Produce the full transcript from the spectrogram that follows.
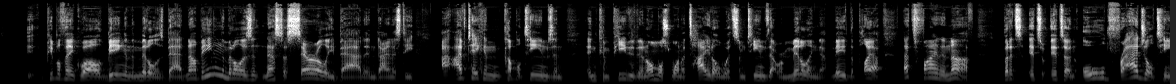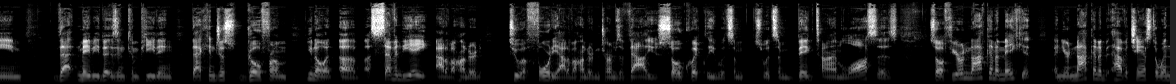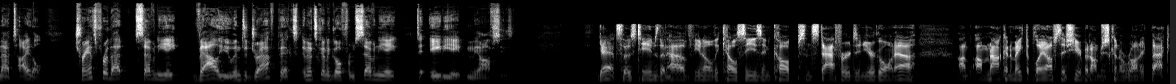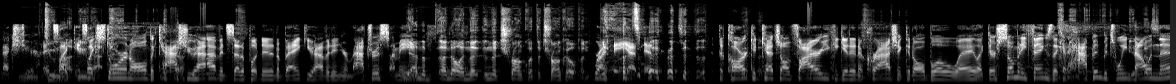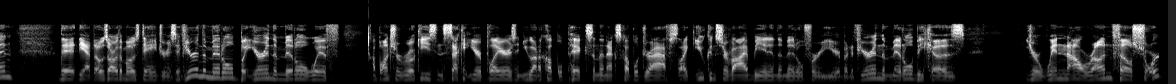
people think, well, being in the middle is bad. Now, being in the middle isn't necessarily bad in Dynasty. I, have taken a couple teams and and competed and almost won a title with some teams that were middling that made the playoff. That's fine enough, but it's it's it's an old fragile team that maybe isn't competing that can just go from you know a, a 78 out of 100 to a 40 out of 100 in terms of value so quickly with some with some big time losses. So if you're not going to make it and you're not going to have a chance to win that title, transfer that 78 value into draft picks, and it's going to go from 78 to 88 in the offseason. Yeah, it's those teams that have, you know, the Kelce's and Kupps and Staffords, and you're going, ah, I'm, I'm not going to make the playoffs this year, but I'm just going to run it back next year. Do it's like it's that. like storing all the cash you have instead of putting it in a bank. You have it in your mattress. I mean, yeah, in the uh, no, in the in the trunk with the trunk open. Right. yeah. The car could catch on fire. You could get in a crash. It could all blow away. Like there's so many things that could happen between yes. now and then that yeah, those are the most dangerous. If you're in the middle, but you're in the middle with a bunch of rookies and second year players and you got a couple picks in the next couple drafts, like you can survive being in the middle for a year. But if you're in the middle because your win now run fell short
